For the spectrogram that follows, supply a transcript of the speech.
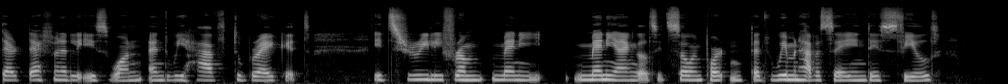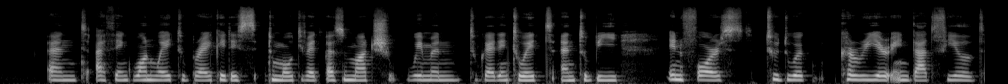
there definitely is one, and we have to break it. It's really from many, many angles. It's so important that women have a say in this field. And I think one way to break it is to motivate as much women to get into it and to be enforced to do a career in that field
